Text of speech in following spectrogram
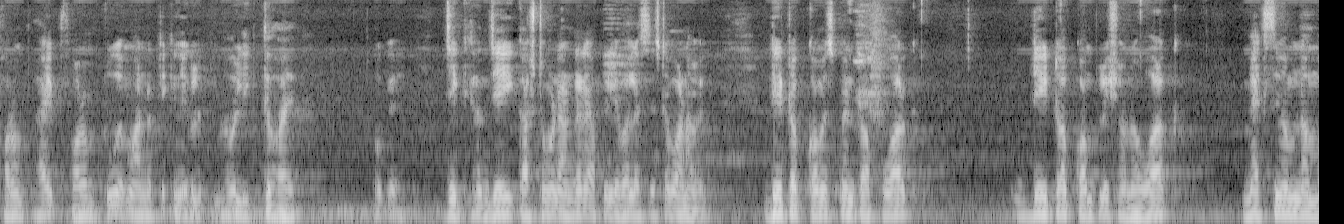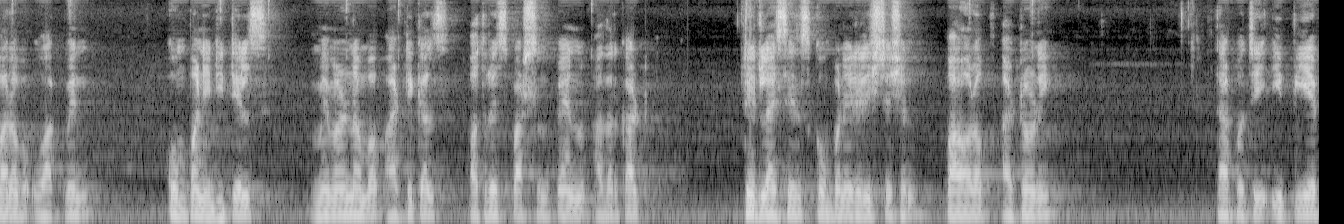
ফর্ম ফাইভ ফর্ম টু এবং আন্ডারটেকিং এগুলো কীভাবে লিখতে হয়। ওকে যে যেই কাস্টমার আন্ডারে আপনি লেবার লাইসেন্সটা বানাবেন। Date of commencement of work date of completion of work maximum number of workman company details memorandum of articles authorise person PAN Aadhaar card trade licence company registration power of attorney তারপর হচ্ছে EPF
